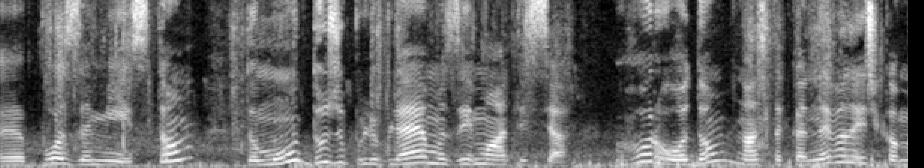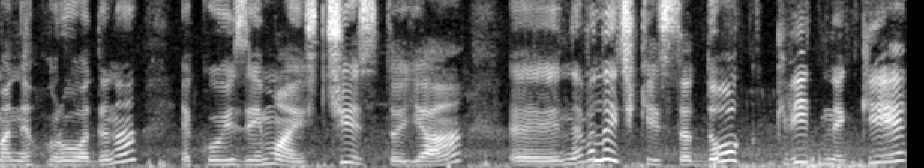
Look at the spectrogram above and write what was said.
е, поза містом. Тому дуже полюбляємо займатися городом. У нас така невеличка в мене городина, якою займаюсь чисто я. Е, Невеличкий садок, квітники.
